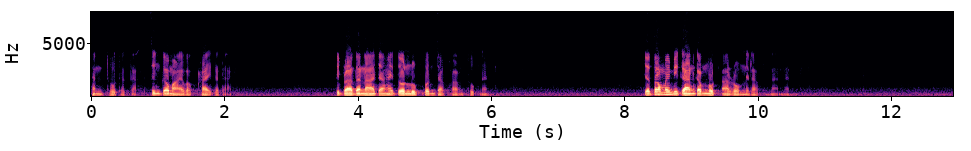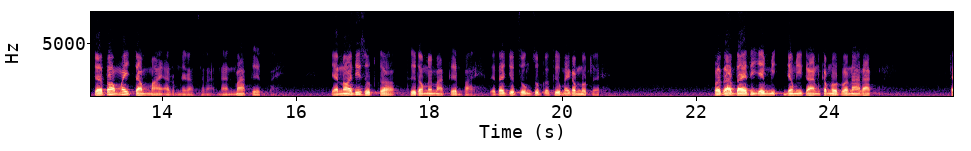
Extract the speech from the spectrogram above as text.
ท่านโทษกะ ซึ่งก็หมายว่าใครก็ตามที่ปรารถนาจะให้ตนหลุดพ้นจากความทุกข์นั้น จะต้องไม่มีการกำหนดอารมณ์ในลักษณะนั้น จะต้องไม่จำหมายอารมณ์ในลักษณะนั้นมากเกินไป อย่างน้อยที่สุดก็คือต้องไม่มากเกินไป แต่ถ้าจุดสูงสุดก็คือไม่กำหนดเลย เพราะตราบใดที่ยังมียังมีการกำหนดว่าน่ารัก แต่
